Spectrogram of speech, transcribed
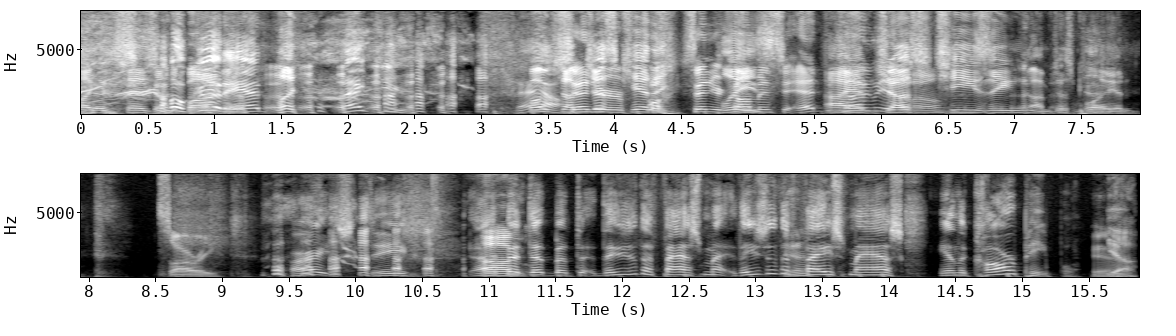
like it says in Oh, the Bible. good, Ed. Like, Thank you. Now, Folks, I'm just your- kidding. send your Please. comments to Ed I am Vitagliano. just teasing. I'm just playing. Sorry. All right, Steve. Uh, Um, but the, but the, these are the fast ma- these are the Yeah. face masks in the car people. Yeah.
